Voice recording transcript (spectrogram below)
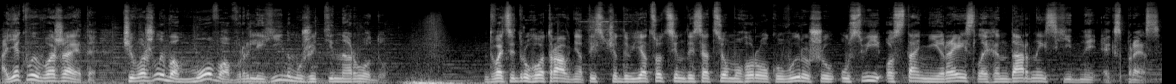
А як ви вважаєте, чи важлива мова в релігійному житті народу? 22 травня 1977 року вирушив у свій останній рейс легендарний Східний експрес.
